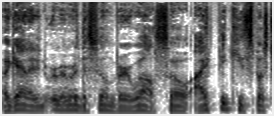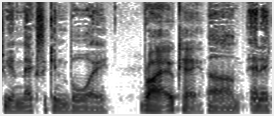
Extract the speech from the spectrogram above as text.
Again, I didn't remember this film very well, so I think he's supposed to be a Mexican boy. Right. Okay. Um, and I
